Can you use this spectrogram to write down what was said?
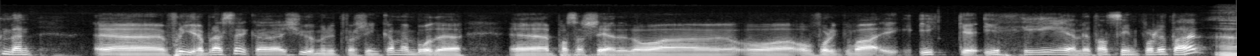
Men flyet ble ca. 20 minutter forsinka, men både eh, passasjerer og, eh, og, og folk var ikke i hele tatt sint for dette her. Ja.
